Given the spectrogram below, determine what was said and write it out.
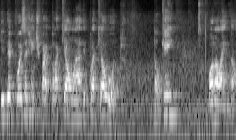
e depois a gente vai plaquear um lado e plaquear o outro, tá ok? Bora lá então.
